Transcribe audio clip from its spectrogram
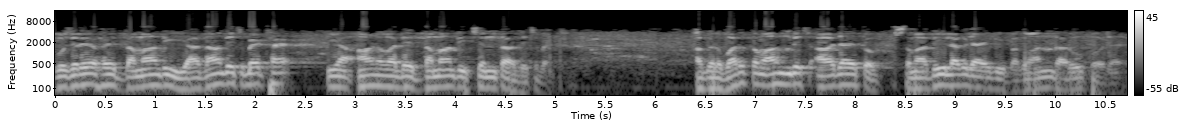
ਗੁਜ਼ਰੇ ਹੋਏ ਦਮਾਂ ਦੀ ਯਾਦਾਂ ਦੇ ਵਿੱਚ ਬੈਠਾ ਹੈ ਜਾਂ ਆਉਣ ਵਾਲੇ ਦਮਾਂ ਦੀ ਚਿੰਤਾ ਦੇ ਵਿੱਚ ਬੈਠਾ ਹੈ ਅਗਰ ਵਰਤਮਾਨ ਦੇ ਵਿੱਚ ਆ ਜਾਏ ਤਾਂ ਸਮਾਧੀ ਲੱਗ ਜਾਏਗੀ ਭਗਵਾਨ ਦਾ ਰੂਪ ਹੋ ਜਾਏ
